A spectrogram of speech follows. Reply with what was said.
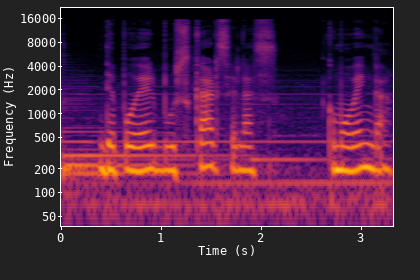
de poder buscárselas como venga.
